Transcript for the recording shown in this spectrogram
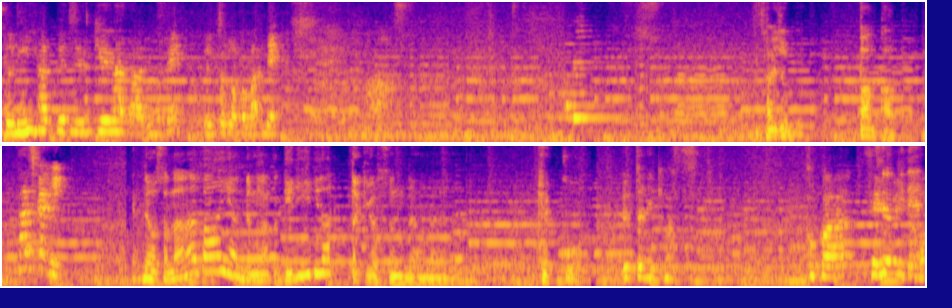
そう219ヤードあるのでウッドの5番で。いきます。大丈夫？バンカ確かに。ーでもさ7番アイアンでもなんかギリギリだった気がするんだよね。結構。ウッドでいきます。ここはセーフリットの。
